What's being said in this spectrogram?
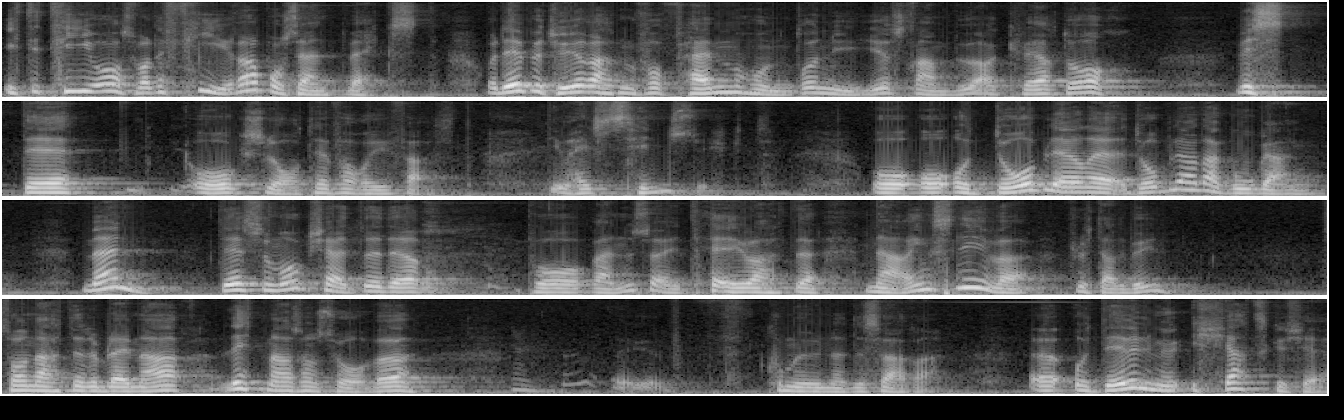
Etter ti år så var det 4% vekst. Og Det betyr at vi får 500 nye strandbuer hvert år. Hvis det òg slår til for Ryfast. Det er jo helt sinnssykt. Og, og, og da, blir det, da, blir det, god gang. Men det som òg skjedde der på Rennesøy, det er jo at eh, næringslivet flytta til byen. Sånn at det ble mer, litt mer sånn sovekommune, dessverre. Uh, og det vil vi jo ikke at skal skje.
